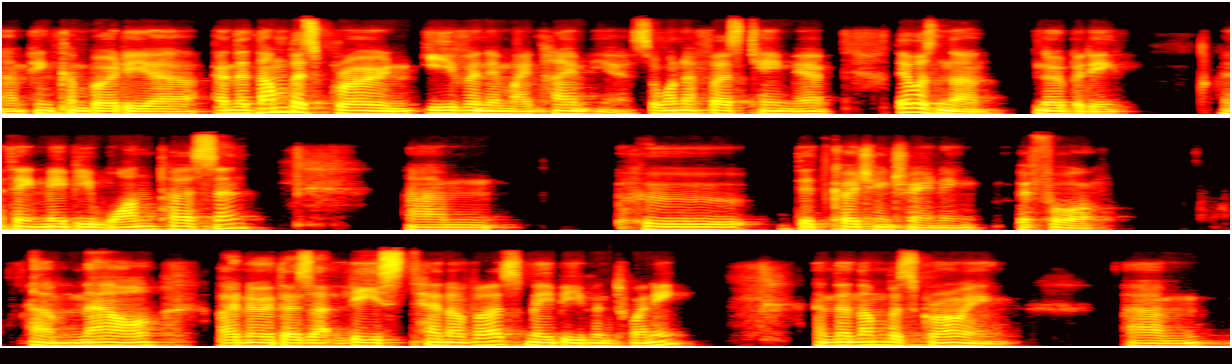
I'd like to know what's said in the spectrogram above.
um, in Cambodia, and the number's grown even in my time here. So when I first came here, there was none, nobody. I think maybe one person um, who did coaching training before. Um, now I know there's at least 10 of us, maybe even 20, and the number's growing. Um,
